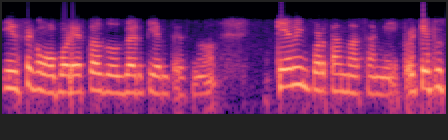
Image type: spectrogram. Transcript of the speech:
irse como por estas dos vertientes, ¿no? ¿Qué me importa más a mí? Porque, pues,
